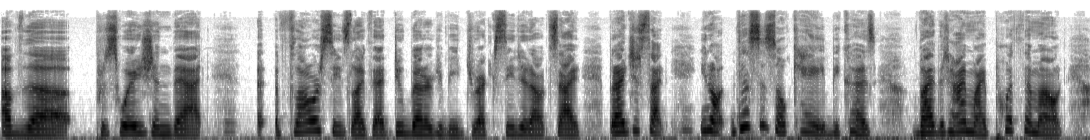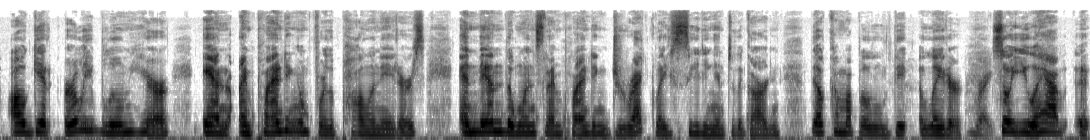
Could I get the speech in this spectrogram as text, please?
of the persuasion that Uh, flower seeds like that do better to be direct seeded outside. But I just thought, you know, this is okay because by the time I put them out, I'll get early bloom here and I'm planting them for the pollinators. And then the ones that I'm planting directly seeding into the garden, they'll come up a little di- later. Right. So you have a,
